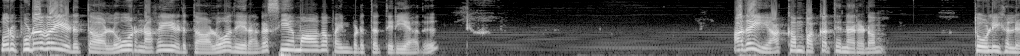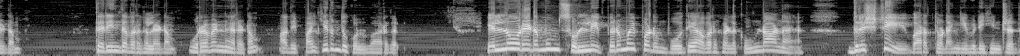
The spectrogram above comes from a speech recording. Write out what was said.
ஒரு புடவை எடுத்தாலோ ஒரு நகை எடுத்தாலோ அதை ரகசியமாக பயன்படுத்த தெரியாது. அதை அக்கம் பக்கத்தினரிடம் தோழிகளிடம் தெரிந்தவர்களிடம் உறவினரிடம் அதை பகிர்ந்து கொள்வார்கள். எல்லோரிடமும் சொல்லி பெருமைப்படும் போதே அவர்களுக்கு உண்டான திருஷ்டி வரத் தொடங்கி விடுகின்றது.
